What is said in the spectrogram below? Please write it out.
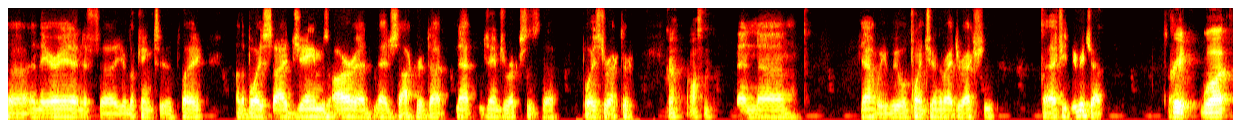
uh, in the area. And if uh, you're looking to play on the boys' side, James R at edgesoccer.net. James Rooks is the boys' director. Okay, awesome. And yeah, we, we will point you in the right direction if you do reach out. So. Great. Well,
